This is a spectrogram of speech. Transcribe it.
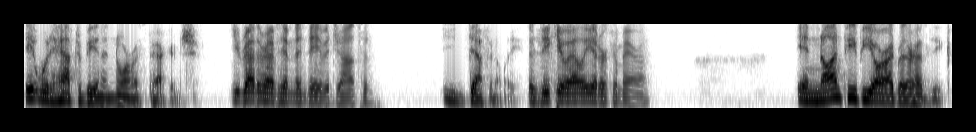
It would have to be an enormous package. You'd rather have him than David Johnson? Definitely. Ezekiel Elliott or Kamara? In non-PPR, I'd rather have Zeke.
